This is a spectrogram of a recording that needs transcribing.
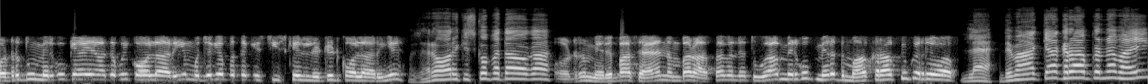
ऑर्डर दूँ मेरे को क्या याद है? कोई कॉल आ रही है? मुझे क्या पता किस चीज़ के रिलेटेड कॉल आ रही है? सर और किसको पता होगा? ऑर्डर मेरे पास है नंबर आता पहले तू आप मेरे को मेरा दिमाग खराब क्यों कर रहे हो आप? ले दिमाग क्या खराब करना भाई?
